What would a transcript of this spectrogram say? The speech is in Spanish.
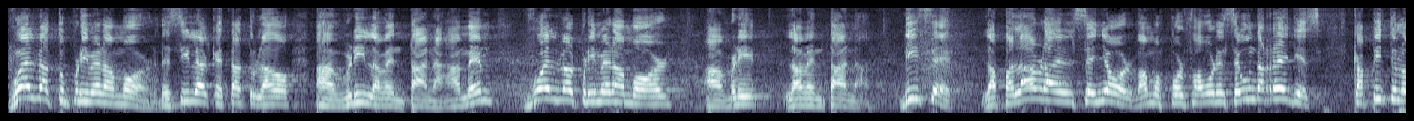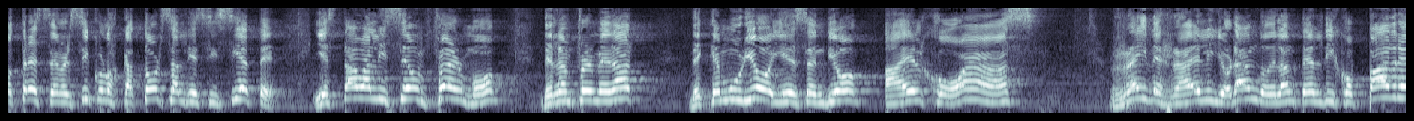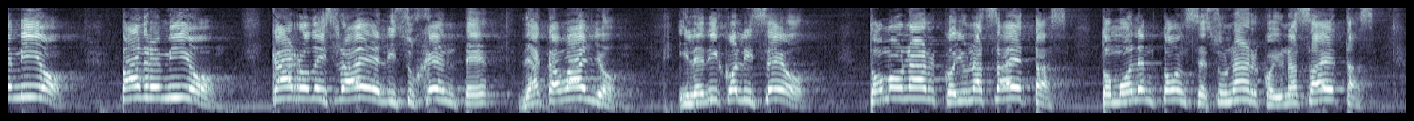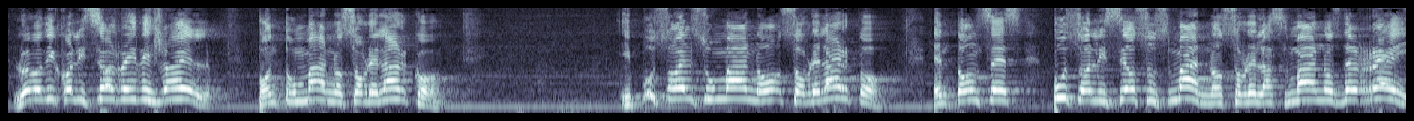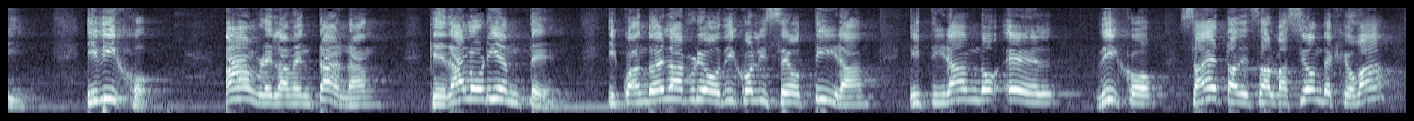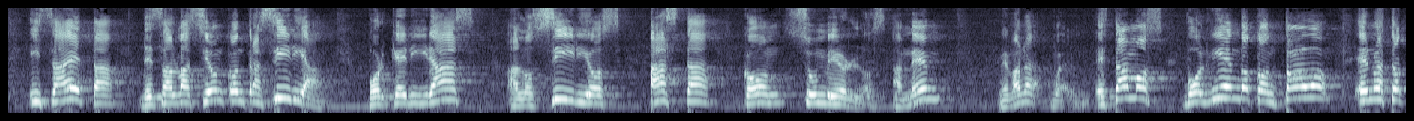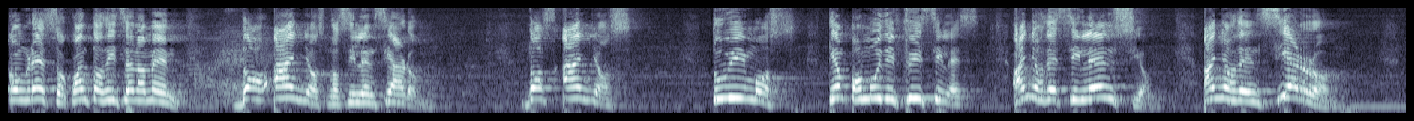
Vuelve a tu primer amor. Decirle al que está a tu lado, abrí la ventana. Amén. Vuelve al primer amor, abrí la ventana. Dice la palabra del Señor. Vamos por favor en Segunda Reyes, capítulo 13, versículos 14 al 17. Y estaba Eliseo enfermo de la enfermedad de que murió y descendió a él Joás, rey de Israel, y llorando delante de él dijo, Padre mío, Padre mío, carro de Israel y su gente de a caballo. Y le dijo Eliseo, toma un arco y unas saetas. Tomó él entonces un arco y unas saetas. Luego dijo Eliseo al rey de Israel, pon tu mano sobre el arco. Y puso él su mano sobre el arco. Entonces puso Eliseo sus manos sobre las manos del rey y dijo, abre la ventana que da al oriente. Y cuando él abrió, dijo Eliseo, tira. Y tirando él, dijo, saeta de salvación de Jehová y saeta de salvación contra Siria, porque herirás a los sirios hasta consumirlos. Amén. Me van a, estamos volviendo con todo en nuestro Congreso. ¿Cuántos dicen amén? Dos años nos silenciaron. Dos años. Tuvimos tiempos muy difíciles, años de silencio, años de encierro.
